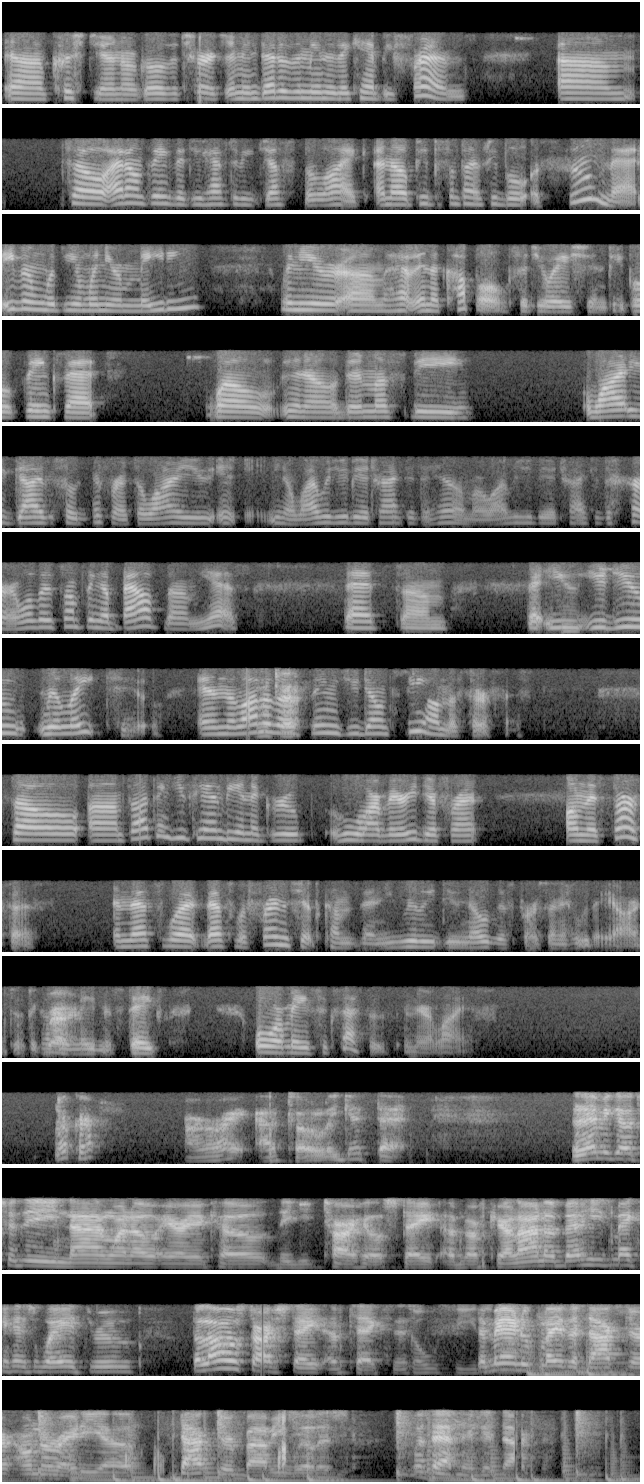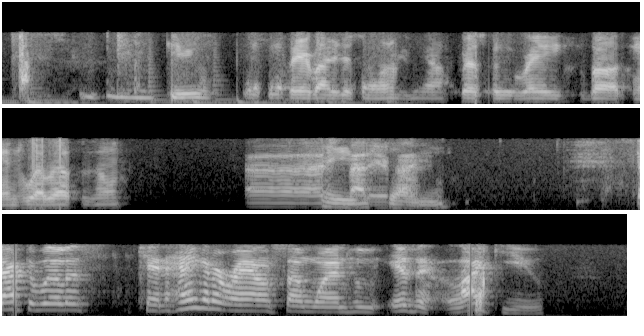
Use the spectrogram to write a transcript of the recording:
uh Christian or go to church. I mean, that doesn't mean that they can't be friends. Um so I don't think that you have to be just alike. I know people sometimes people assume that even with you when you're mating, when you're um have in a couple situation, people think that well, you know, there must be why are you guys so different? So why are you you know, why would you be attracted to him or why would you be attracted to her? Well, there's something about them, yes, that um that you you do relate to. And a lot of those things you don't see on the surface. So, um so I think you can be in a group who are very different on the surface. And that's what that's where friendship comes in. You really do know this person and who they are just because Right. they made mistakes or made successes in their life. Okay. All right. I totally get that. Let me go to the 910 area code, the Tar Heel state of North Carolina. Bet he's making his way through the Lone Star state of Texas. The man who plays a doctor on the radio, Dr. Bobby Willis. What's happening, good doctor? Q, what's up, everybody that's on? You know, Crystal, Ray, Buck, and whoever else is on. Uh, Hey, about everybody. Dr. Willis, can hanging around someone who isn't like you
